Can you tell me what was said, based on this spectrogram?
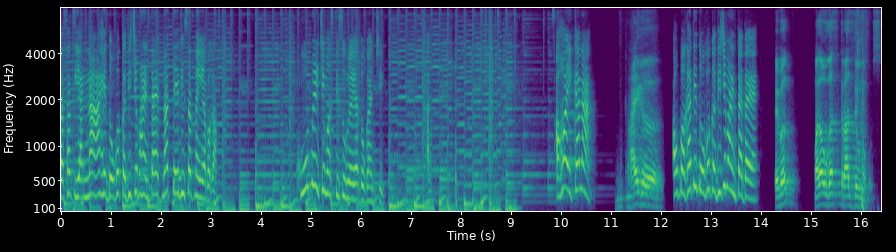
तसंच यांना हे दोघं कधीचे भांडतायत ना ते दिसत नाहीये बघा. खूप वेळची मस्ती सुरू आहे या दोघांची. अहो ऐका ना. काय ग? अहो बघा ती दोघं कधीची भांडतात आहे? हे बघ मला उगाच त्रास देऊ नकोस.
